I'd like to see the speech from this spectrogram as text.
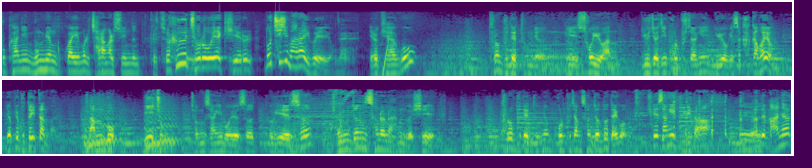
북한이 문명 국가임을 자랑할 수 있는 그 절호의 기회를 놓치지 마라 이거예요. 이렇게 하고 트럼프 대통령이 소유한 뉴저지 골프장이 뉴욕에서 가까워요. 옆에 붙어 있단 말이에요. 남북, 미중 정상이 모여서 거기에서 종전 선언을 한 것이 트럼프 대통령 골프장 선전도 되고 최상의 길이다. 그런데 만약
